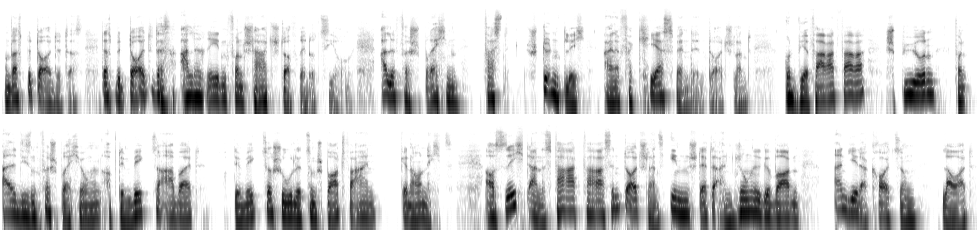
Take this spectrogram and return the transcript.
Und was bedeutet das? Das bedeutet, dass alle reden von Schadstoffreduzierung. Alle versprechen fast stündlich eine Verkehrswende in Deutschland. Und wir Fahrradfahrer spüren von all diesen Versprechungen auf dem Weg zur Arbeit, auf dem Weg zur Schule, zum Sportverein genau nichts. Aus Sicht eines Fahrradfahrers sind Deutschlands Innenstädte ein Dschungel geworden. An jeder Kreuzung lauert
